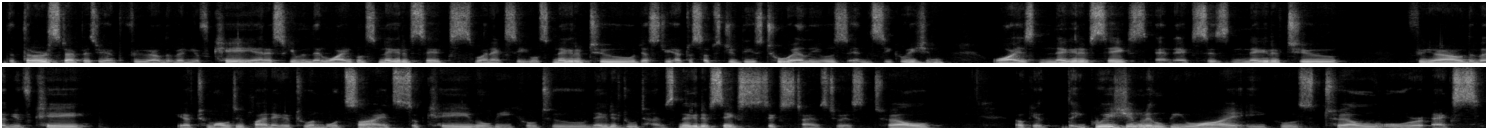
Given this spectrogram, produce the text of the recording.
The third step is you have to figure out the value of k and it's given that y equals negative 6 when x equals negative 2. Just you have to substitute these two values in this equation. y is negative 6 and x is negative 2. Figure out the value of k you have to multiply negative 2 on both sides. So k will be equal to negative 2 times negative 6. 6 times 2 is 12. Okay, the equation will be y equals 12 over x.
